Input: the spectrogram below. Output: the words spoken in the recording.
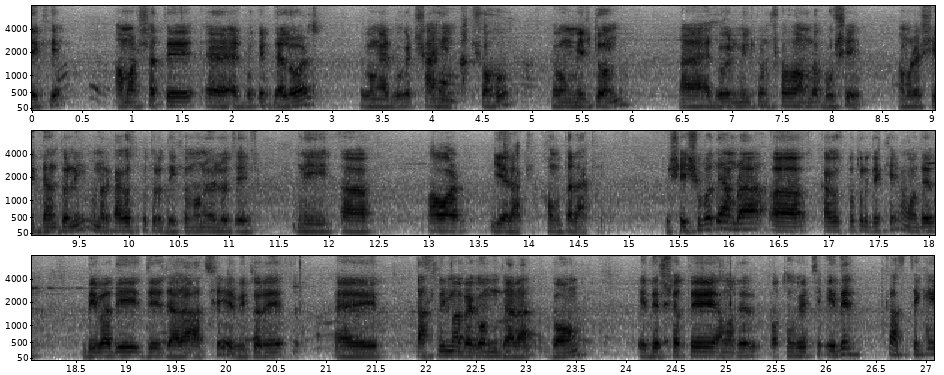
দেখে আমার সাথে অ্যাডভোকেট দেলোয়ার এবং অ্যাডভোকেট শাহিন সহ এবং মিল্টন অ্যাডভোকেট মিল্টন সহ আমরা বসে আমরা সিদ্ধান্ত নিই। ওনার কাগজপত্র দেখে মনে হলো যে উনি পাওয়ার ইয়ে রাখে, ক্ষমতা রাখে। তো সেই সুবাদে আমরা কাগজপত্র দেখে আমাদের বিবাদী যে যারা আছে, এর ভিতরে তাসলিমা বেগম যারা, গং, এদের সাথে আমাদের কথা হয়েছে। এদের কাছ থেকে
